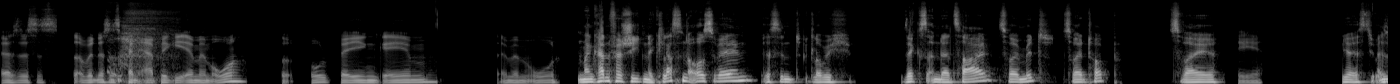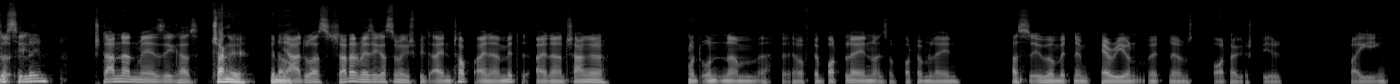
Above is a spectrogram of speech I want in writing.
also es ist, aber das ist kein RPG MMO, so Role-Playing Game, MMO. Man kann verschiedene Klassen auswählen. Es sind, glaube ich, sechs an der Zahl. Zwei mit, zwei top, zwei. Nee. Wie heißt die Also, unterste Lane? Standardmäßig hast Jungle, genau. ja, du hast standardmäßig hast du immer gespielt, einen Top, einer mit, einer Jungle und unten am, äh, auf der Botlane, also Bottom Lane, hast du immer mit einem Carry und mit einem Supporter gespielt. Zwei gegen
